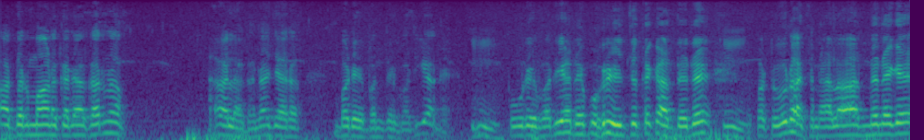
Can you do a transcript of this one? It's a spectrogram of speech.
ਆਦਰ ਮਾਣ ਕਰਿਆ ਕਰਨ ਅਗਲਾ ਕਹਿੰਦਾ ਯਾਰ ਬੜੇ ਬੰਦੇ ਵਧੀਆ ਨੇ। ਪੂਰੇ ਵਧੀਆ ਨੇ ਪੂਰੀ ਇੱਜ਼ਤ ਕਰਦੇ ਨੇ। ਪਟੂ ਰਚਨਾ ਲਾ ਦਿੰਦੇ ਨੇਗੇ।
